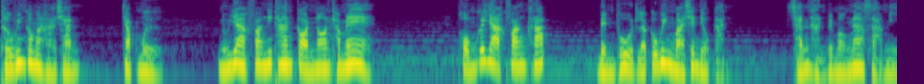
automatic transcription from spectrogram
เธอวิ่งเข้ามาหาฉัน จับมือ หนูอยากฟังนิทานก่อนนอนค่ะแม่ ผมก็อยากฟังครับ เบนพูดแล้วก็วิ่งมาเช่นเดียวกัน ฉันหันไปมองหน้าสามี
